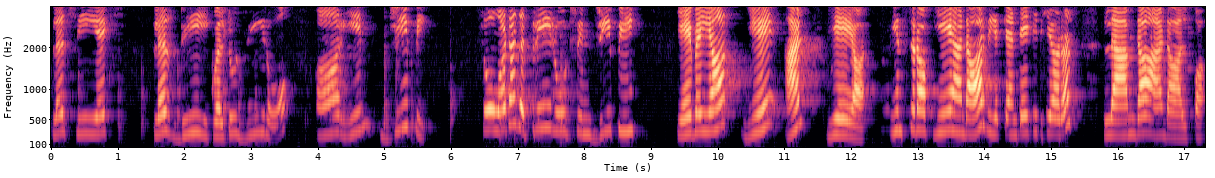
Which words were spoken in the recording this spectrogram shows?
plus cx plus d equal to 0 are in GP. So what are the three roots in GP? A by R, A and AR. Instead of A and R, we can take it here as lambda and alpha.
